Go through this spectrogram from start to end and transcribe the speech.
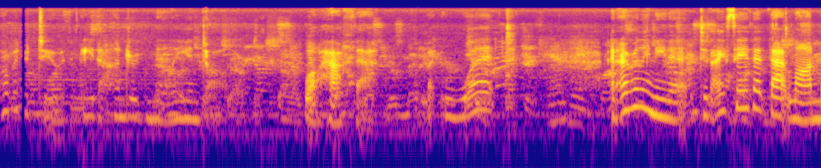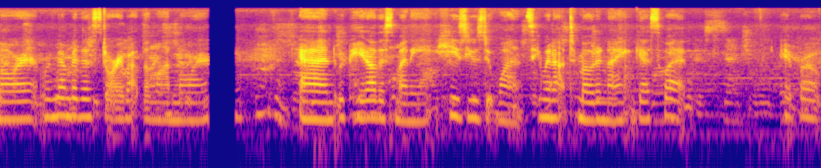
What would you do with $800 million? Well, half that. But what? And I really need it. Did I say that that lawnmower, remember the story about the lawnmower? And we paid all this money. He's used it once. He went out to mow tonight, and guess what? It broke.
